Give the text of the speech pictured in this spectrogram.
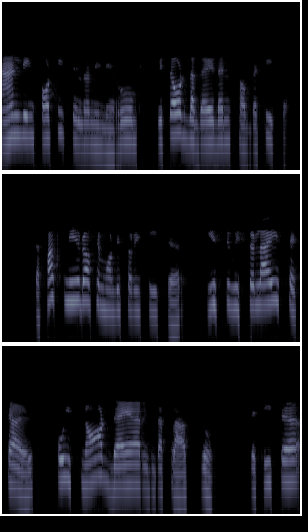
handling 40 children in a room without the guidance of the teacher. The first need of a Montessori teacher is to visualize a child who is not there in the classroom. The teacher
